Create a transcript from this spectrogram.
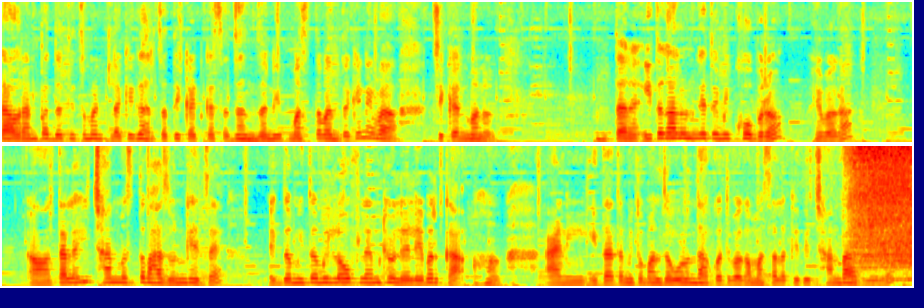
गावरान पद्धतीचं म्हटलं की घरचं तिखट कसं झणझणीत मस्त बनतं की नाही बा चिकन म्हणून. तर इथं घालून घेते मी खोबरं हे बघा. त्यालाही छान मस्त भाजून घ्यायचं आहे एकदम इथं मी लो फ्लेम ठेवलेले बरं का. हं. आणि इथं आता मी तुम्हाला जवळून दाखवते बघा मसाला किती छान भाजलेला आहे.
